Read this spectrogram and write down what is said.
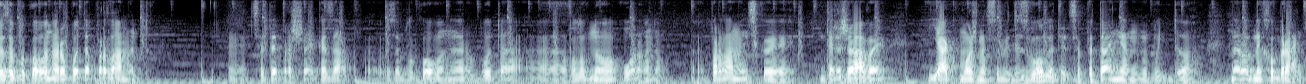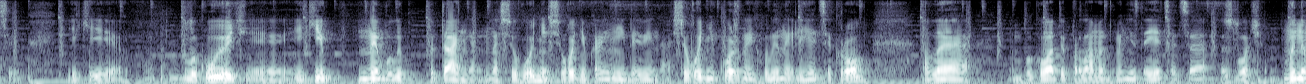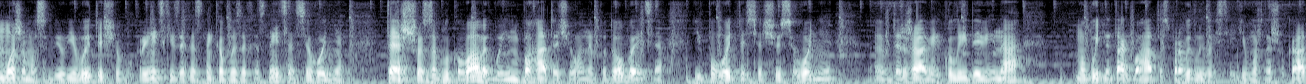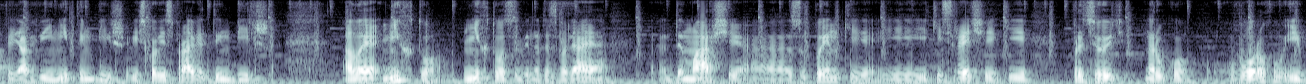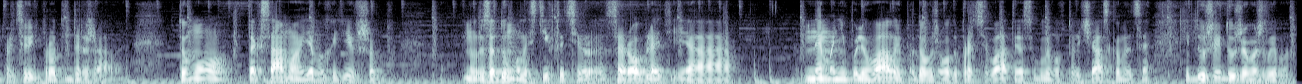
Заблокована робота парламенту. Е, Це те, про що я казав. Заблокована робота е, головного органу парламентської держави. Як можна собі дозволити? Це питання, мабуть, до народних обранців, які блокують, е, які не були питання на сьогодні. Сьогодні в країні йде війна. Сьогодні кожної хвилини ліється кров, але блокувати парламент, мені здається, це злочин. Ми не можемо собі уявити, щоб український захисник або захисниця сьогодні теж щось заблокували, бо їм багато чого не подобається. І погодьтеся, що сьогодні е, в державі, коли йде війна, мабуть, не так багато справедливості, які можна шукати, а в війні тим більше, в військовій справі тим більше. Але ніхто, ніхто собі не дозволяє е, демарші, е, зупинки і якісь речі, які працюють на руку ворогу і працюють проти держави. Тому так само я би хотів, щоб ну, задумались ті, хто ці, це роблять, а не маніпулювали, продовжували працювати, особливо в той час, коли це дуже і дуже важливо.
